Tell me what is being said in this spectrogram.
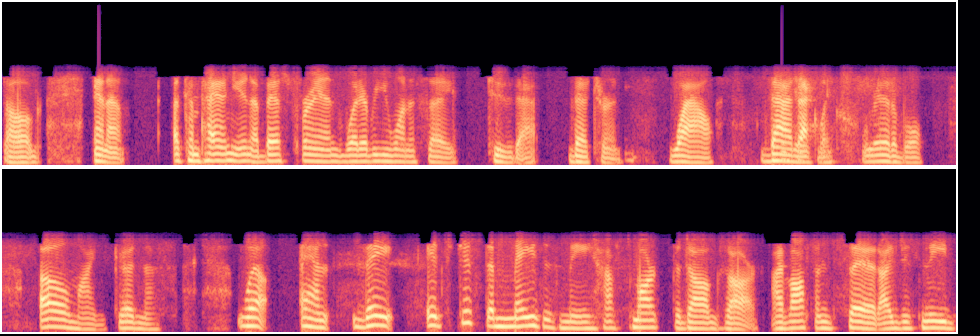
dog and a a companion, a best friend, whatever you want to say to that veteran. Wow. that exactly. is incredible. Oh my goodness. Well, and they it just amazes me how smart the dogs are. I've often said I just need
